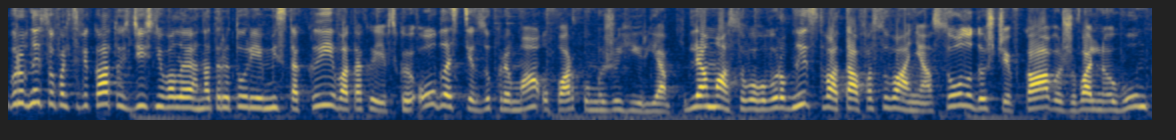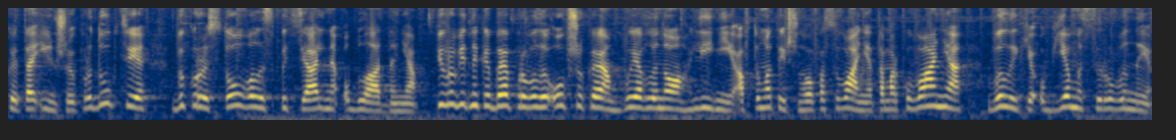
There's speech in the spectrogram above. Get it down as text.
Виробництво фальсифікату здійснювали на території міста Києва та Київської області, зокрема у парку Межигір'я. Для масового виробництва та фасування солодощів, кави, жувальної гумки та іншої продукції використовували спеціальне обладнання. Співробітники БЕП провели обшуки. Виявлено лінії автоматичного фасування та маркування, великі об'єми сировини.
